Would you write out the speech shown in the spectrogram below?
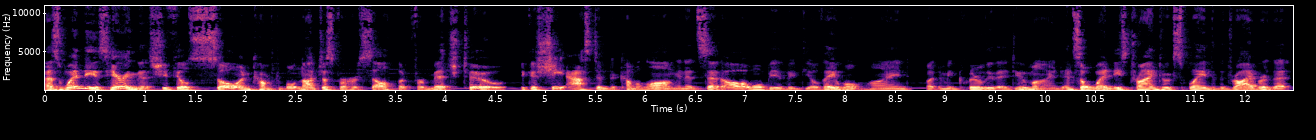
As Wendy is hearing this, she feels so uncomfortable, not just for herself, but for Mitch too, because she asked him to come along and had said, Oh, it won't be a big deal. They won't mind. But I mean, clearly they do mind. And so Wendy's trying to explain to the driver that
